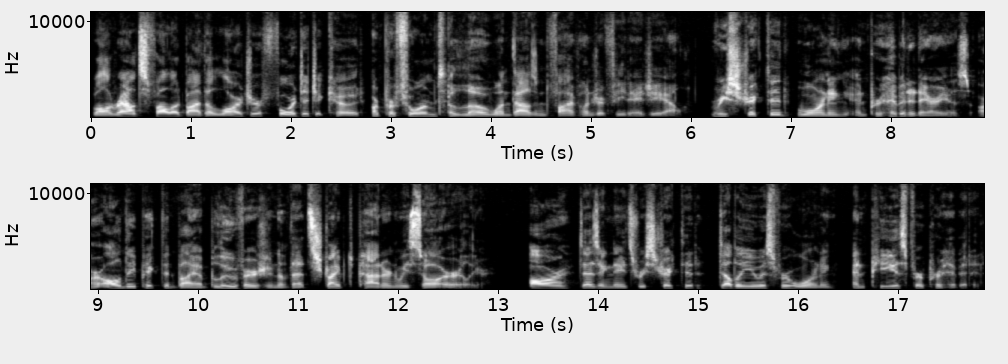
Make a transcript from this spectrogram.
while routes followed by the larger four digit code are performed below 1,500 feet AGL. Restricted, warning, and prohibited areas are all depicted by a blue version of that striped pattern we saw earlier. R designates restricted, W is for warning, and P is for prohibited.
